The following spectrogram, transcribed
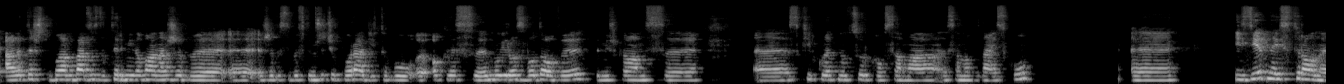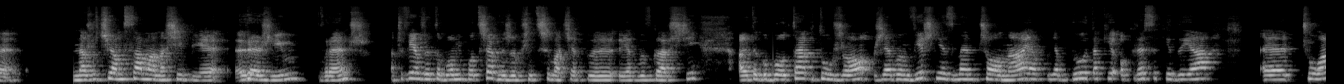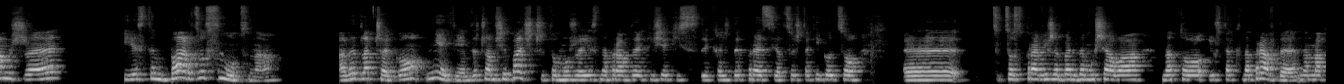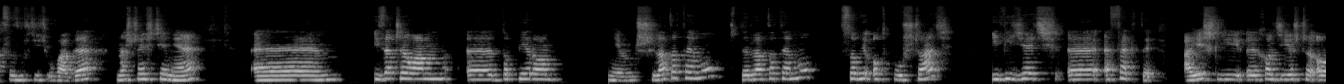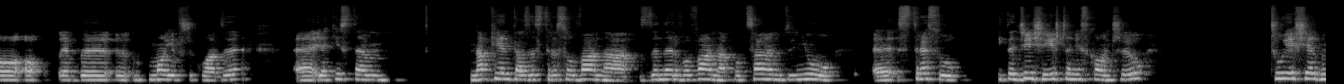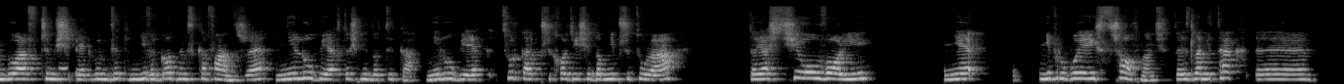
ale też byłam bardzo zdeterminowana, żeby, e, żeby sobie w tym życiu poradzić. To był e, okres mój rozwodowy, gdy mieszkałam z, z kilkuletnią córką sama, sama w Gdańsku. I z jednej strony narzuciłam sama na siebie reżim wręcz, znaczy wiem, że to było mi potrzebne, żeby się trzymać jakby, jakby w garści, ale tego było tak dużo, że ja byłem wiecznie zmęczona. Ja, ja były takie okresy, kiedy ja e, czułam, że i jestem bardzo smutna. Ale dlaczego? Nie wiem. Zaczęłam się bać, czy to może jest naprawdę jakiś, jakiś, jakaś depresja, coś takiego, co, e, co sprawi, że będę musiała na to już tak naprawdę na maksa zwrócić uwagę. Na szczęście nie. E, I zaczęłam e, dopiero, nie wiem, 3 lata temu, 4 lata temu sobie odpuszczać i widzieć e, efekty. A jeśli e, chodzi jeszcze o, o jakby e, moje przykłady, jak jestem napięta, zestresowana, zdenerwowana po całym dniu e, stresu i ten dzień się jeszcze nie skończył, czuję się, jakbym była w czymś, jakbym w takim niewygodnym skafandrze. Nie lubię, jak ktoś mnie dotyka. Nie lubię, jak córka przychodzi i się do mnie przytula, to ja siłą woli nie, nie próbuję jej strząknąć. To jest dla mnie tak, yy,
